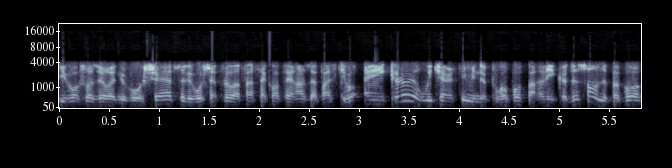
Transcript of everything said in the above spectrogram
ils vont choisir un nouveau chef, ce nouveau chef-là va faire sa conférence de presse qui va inclure We mais il ne pourra pas parler que de ça, on ne peut pas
